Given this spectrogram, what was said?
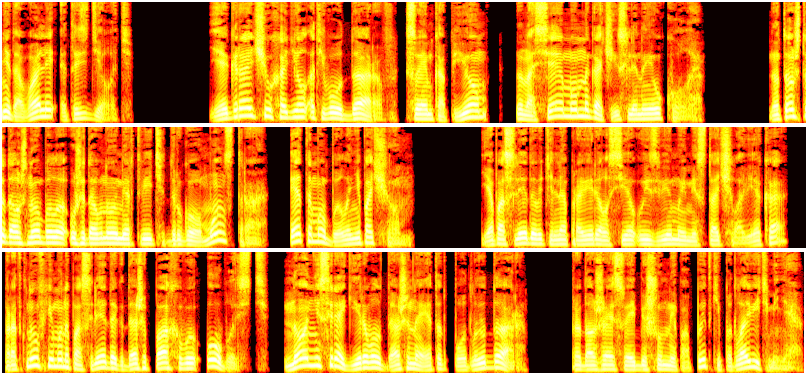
не давали это сделать. Я играючи уходил от его ударов своим копьем, нанося ему многочисленные уколы. Но то, что должно было уже давно умертвить другого монстра, этому было нипочем. Я последовательно проверил все уязвимые места человека, проткнув ему напоследок даже паховую область, но он не среагировал даже на этот подлый удар, продолжая свои бесшумные попытки подловить меня.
